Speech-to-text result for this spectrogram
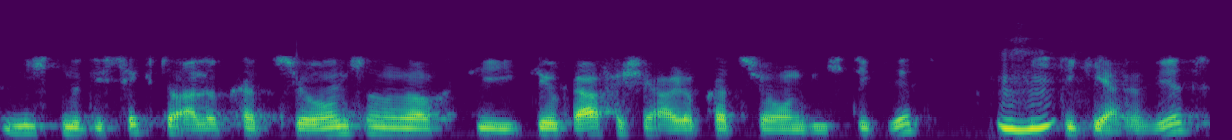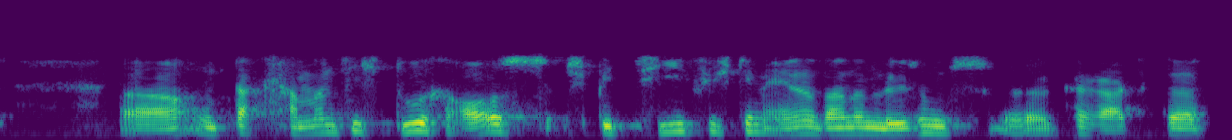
nicht nur die Sektorallokation, sondern auch die geografische Allokation wichtig wird, mhm. wichtiger wird. Äh, und da kann man sich durchaus spezifisch dem einen oder anderen Lösungscharakter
